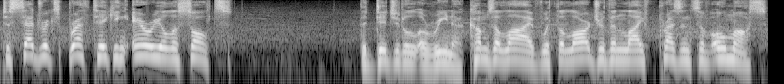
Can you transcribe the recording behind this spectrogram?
to Cedric's breathtaking aerial assaults. The digital arena comes alive with the larger-than-life presence of Omos,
